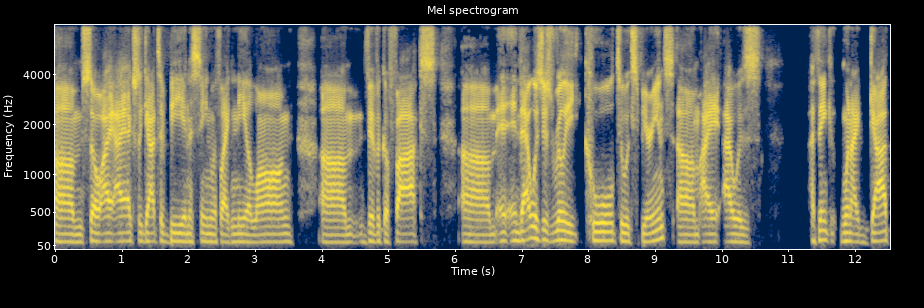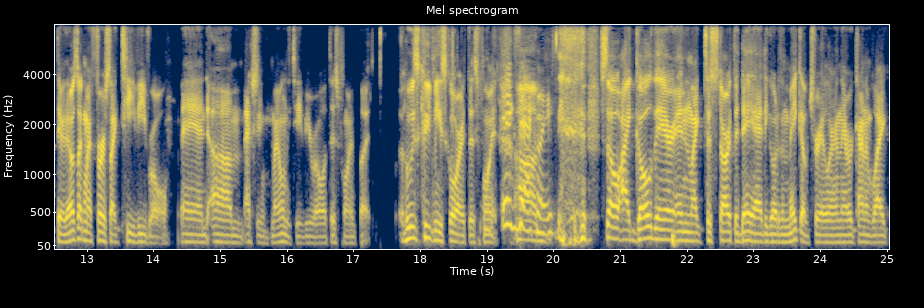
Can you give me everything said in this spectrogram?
Um, so I, I, actually got to be in a scene with like Nia Long, um, Vivica Fox, um, and, and, that was just really cool to experience. Um, I I was. I think when I got there, that was like my first like TV role, and um, actually my only TV role at this point. But who's keeping score at this point? Exactly. Um, so I go there and like to start the day, I had to go to the makeup trailer and they were kind of like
